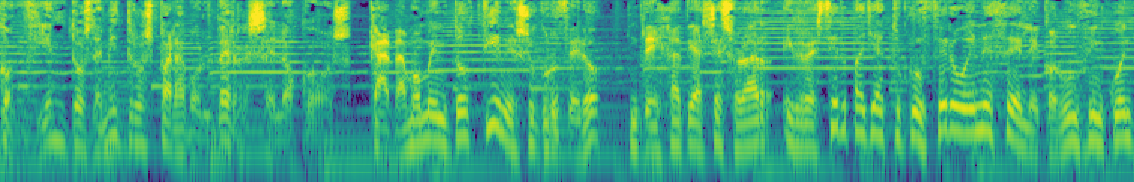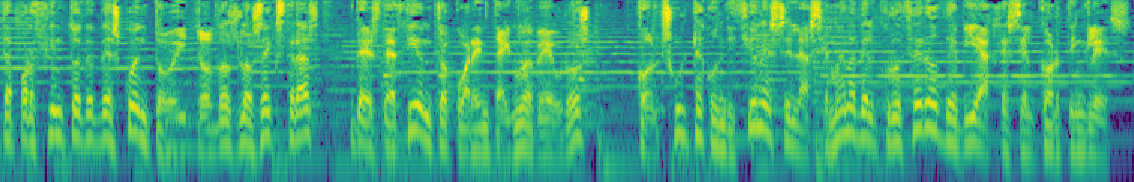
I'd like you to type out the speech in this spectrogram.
con cientos de metros para volverse locos. Cada momento tiene su crucero. Déjate asesorar y reserva ya tu crucero NCL con un 50% de descuento y todos los extras desde 149 euros. Consulta condiciones en la semana del crucero de viajes El Corte Inglés.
